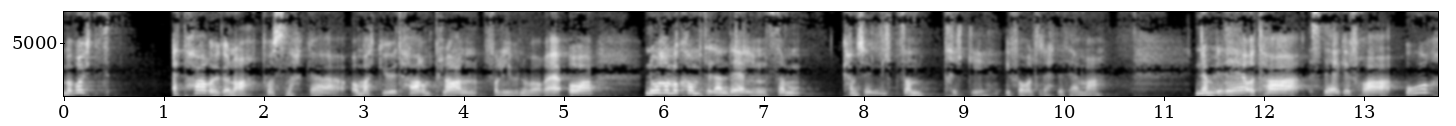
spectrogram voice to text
Vi har brukt et par uker nå på å snakke om at Gud har en plan for livene våre. Og nå har vi kommet til den delen som kanskje er litt sånn tricky i forhold til dette temaet. Nemlig det å ta steget fra ord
